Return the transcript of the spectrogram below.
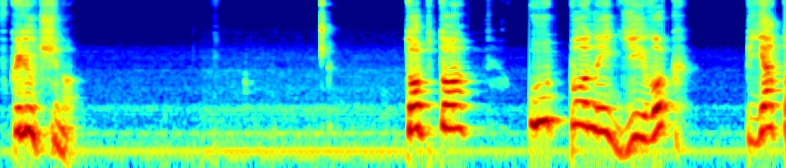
включно. Тобто у понеділок, 5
